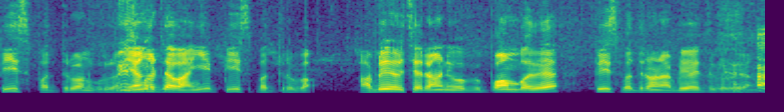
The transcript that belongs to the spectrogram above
பீஸ் பத்து ரூபான்னு கொடுக்குறாங்க. என்கிட்ட வாங்கி பீஸ் பத்து ரூபா அப்படியே வச்சிடறாங்க. நீ இப்போ போகும்போது பீஸ் பத்து ரூபான்னு அப்படியே எடுத்து கொடுக்குறாங்க.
